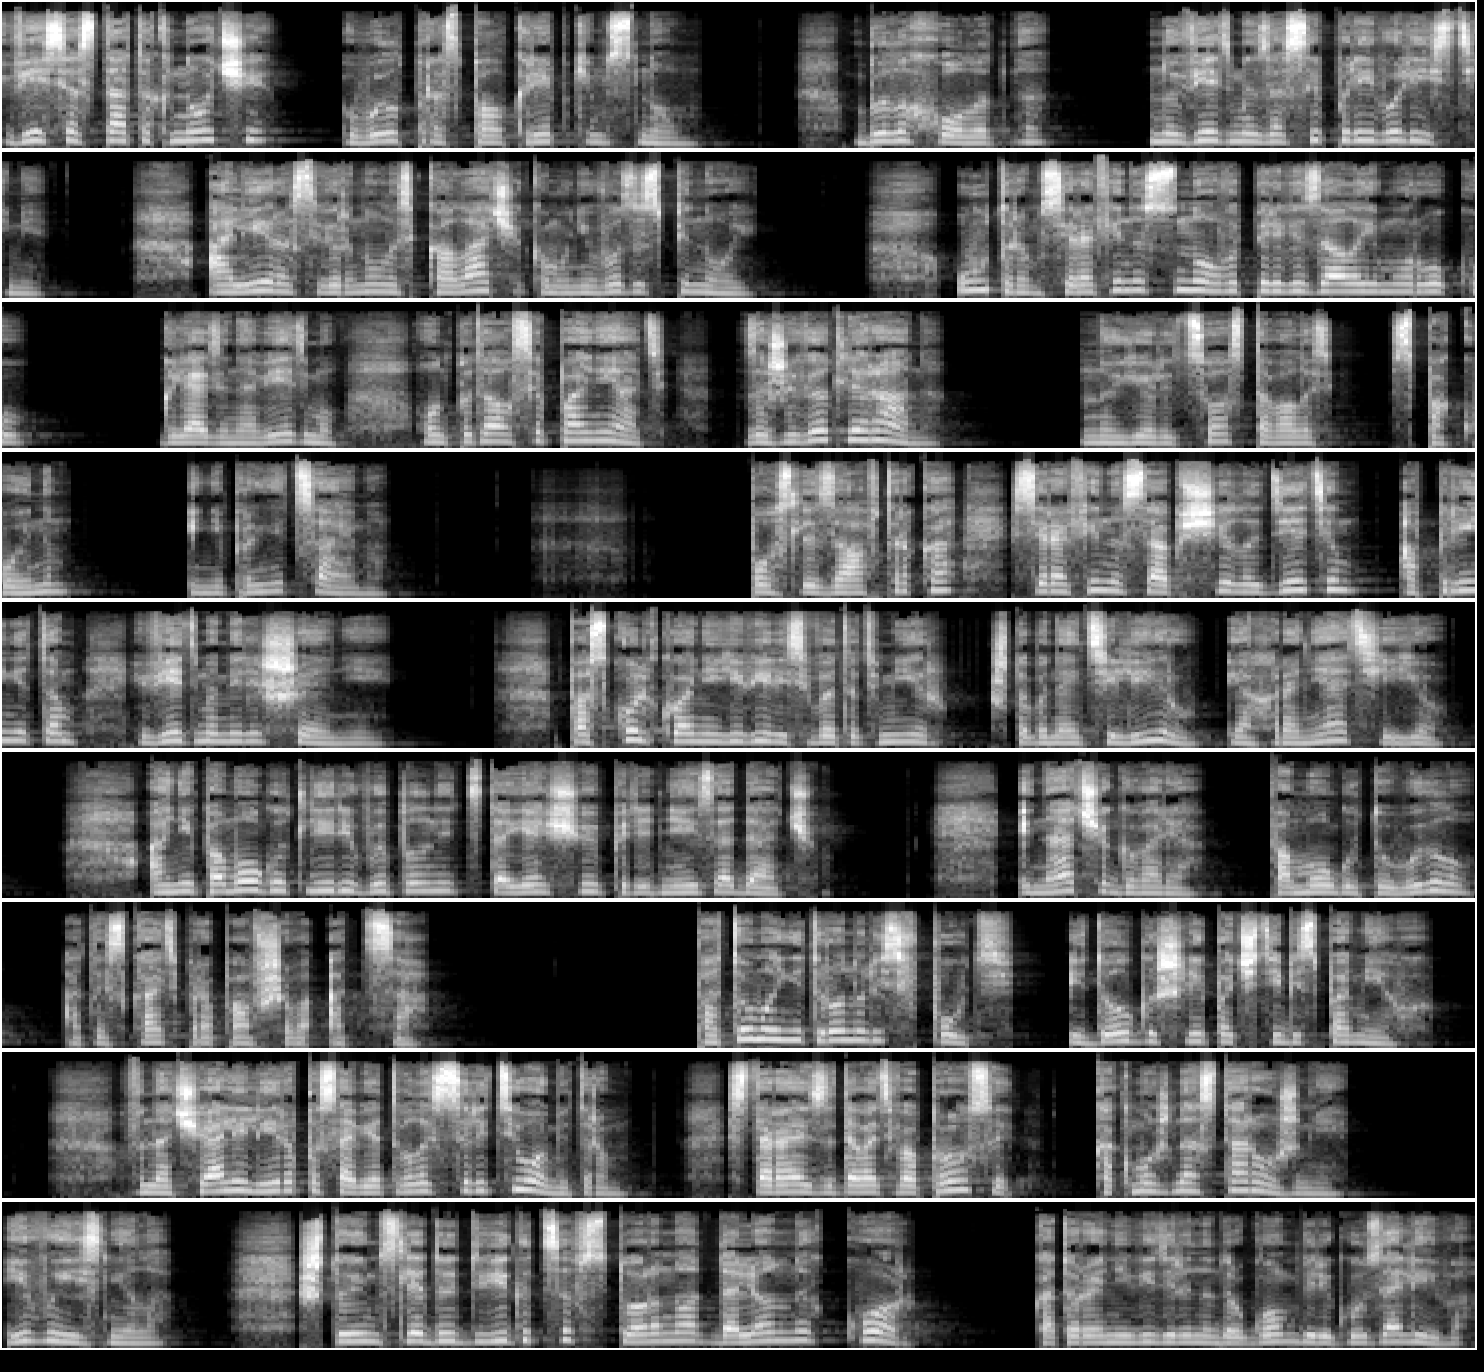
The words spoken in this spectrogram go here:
Весь остаток ночи Уилл проспал крепким сном. Было холодно, но ведьмы засыпали его листьями, а Лира свернулась калачиком у него за спиной. Утром Серафина снова перевязала ему руку. Глядя на ведьму, он пытался понять, заживет ли рана, но ее лицо оставалось спокойным и непроницаемым. После завтрака Серафина сообщила детям о принятом ведьмами решении. Поскольку они явились в этот мир, чтобы найти Лиру и охранять ее, они помогут Лире выполнить стоящую перед ней задачу. Иначе говоря, помогут Уиллу отыскать пропавшего отца. Потом они тронулись в путь и долго шли почти без помех. Вначале Лира посоветовалась с ретиометром, стараясь задавать вопросы как можно осторожнее – и выяснила, что им следует двигаться в сторону отдаленных гор, которые они видели на другом берегу залива.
